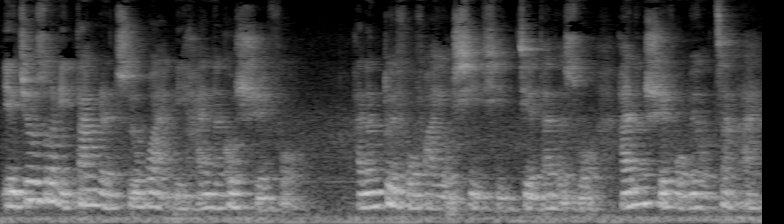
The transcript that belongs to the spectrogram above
也就是说，你当人之外，你还能够学佛，还能对佛法有信心。简单的说，还能学佛没有障碍。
